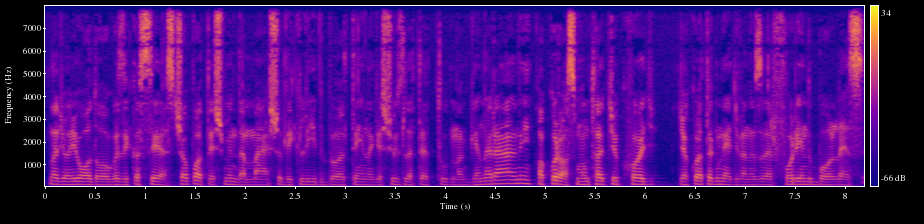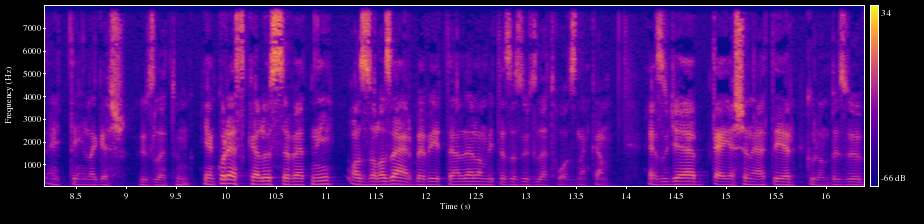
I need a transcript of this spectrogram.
nagyon jól dolgozik a sales csapat, és minden második leadből tényleges üzletet tudnak generálni, akkor azt mondhatjuk, hogy gyakorlatilag 40 ezer forintból lesz egy tényleges üzletünk. Ilyenkor ezt kell összevetni azzal az árbevétellel, amit ez az üzlet hoz nekem. Ez ugye teljesen eltér különböző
